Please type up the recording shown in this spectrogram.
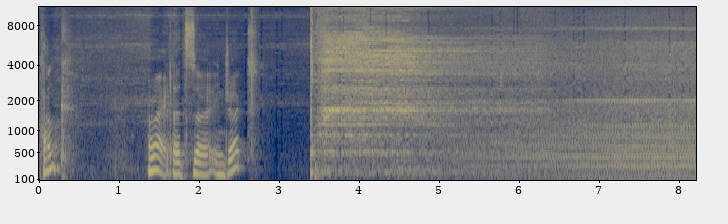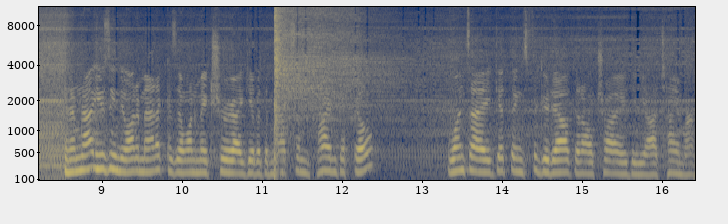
Punk. All right, let's uh, inject. And I'm not using the automatic because I want to make sure I give it the maximum time to fill. Once I get things figured out, then I'll try the uh, timer.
